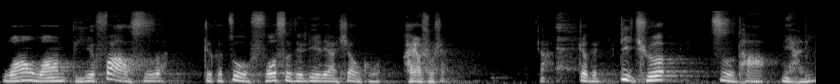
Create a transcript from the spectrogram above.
往往比法师这个做佛事的力量效果还要殊胜，啊，这个的确自他两利。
